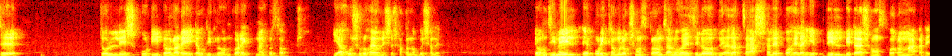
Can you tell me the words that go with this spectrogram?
যে চল্লিশ কোটি ডলারে এটা অধিগ্রহণ করে মাইক্রোসফট। ইয়াহু শুরু হয় উনিশশো সাতানব্বই সালে। এবং জিমেইল এর পরীক্ষামূলক সংস্করণ চালু হয়েছিল দুই হাজার চার সালের পহেলা এপ্রিল বেটা সংস্করণ আকারে।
